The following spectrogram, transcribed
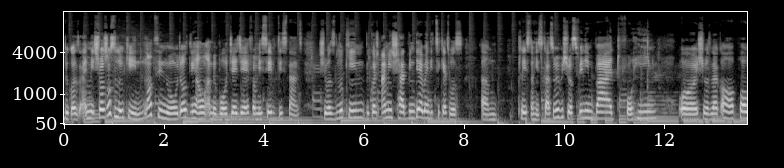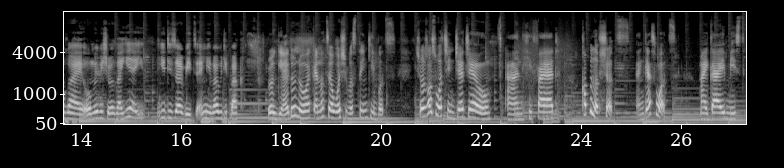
because I mean she was just looking, nothing, no, just doing her own amebo jeje from a safe distance. She was looking because I mean she had been there when the ticket was um placed on his car. So maybe she was feeling bad for him, or she was like, "Oh, poor guy," or maybe she was like, "Yeah, you, you deserve it." I mean, why would you park wrongly? I don't know. I cannot tell what she was thinking, but she was just watching JJ, and he fired a couple of shots, and guess what? My guy missed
